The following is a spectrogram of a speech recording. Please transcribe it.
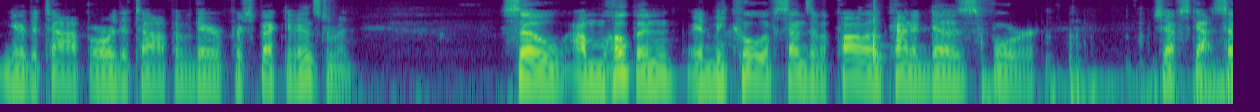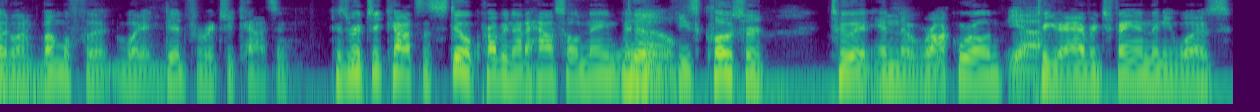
near the top or the top of their respective instrument. So I'm hoping it'd be cool if Sons of Apollo kind of does for Jeff Scott Soto and Bumblefoot what it did for Richie Kotzen. Because Richie Kotzen's still probably not a household name, but No. he, he's closer to it in the rock world Yeah. to your average fan than he was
